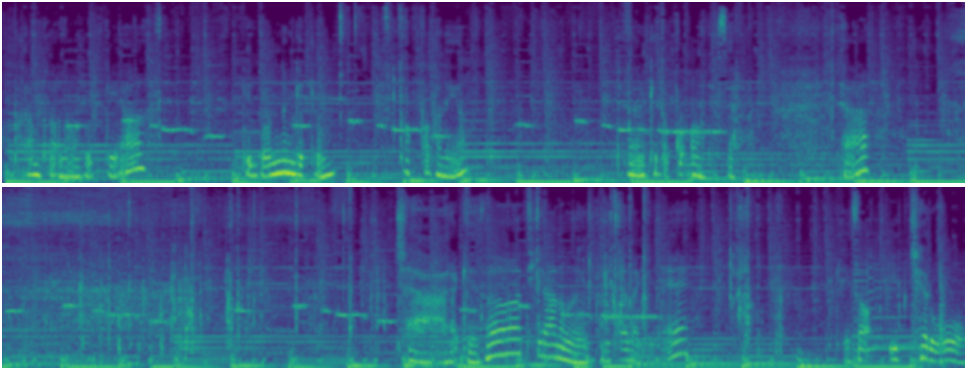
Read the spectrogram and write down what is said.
바람 불어 넣어 볼게요. 이렇게 넣는 게좀 뻑뻑하네요. 자, 이렇게 넣고, 어, 됐어요. 자. 자, 이렇게 해서 티라노는 간단하게 그래서 입체로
